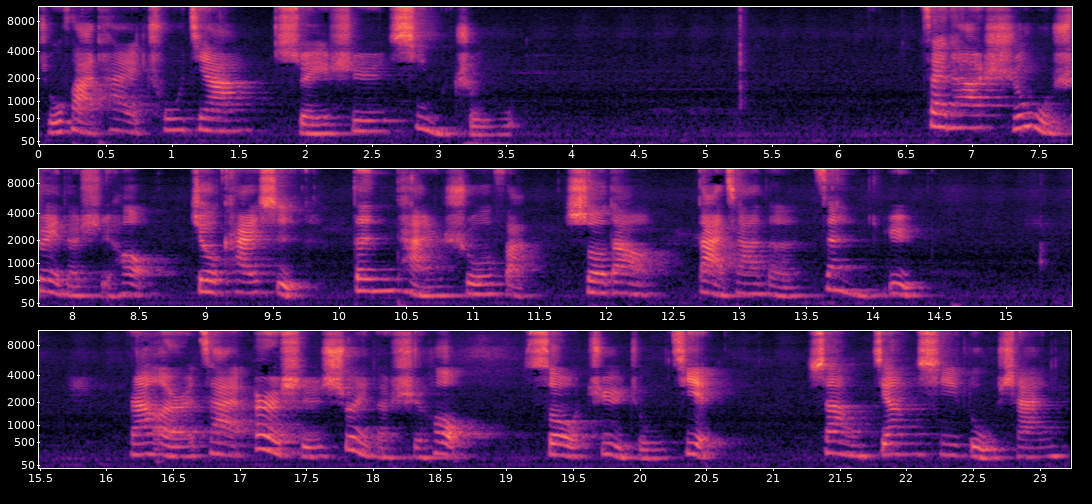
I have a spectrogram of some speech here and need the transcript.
竺法泰出家，随师信竺。在他十五岁的时候，就开始登坛说法，受到大家的赞誉。然而，在二十岁的时候，受具足戒，上江西鲁山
